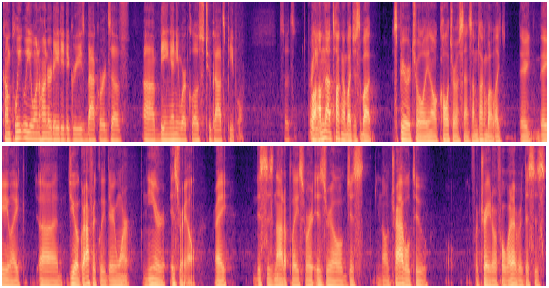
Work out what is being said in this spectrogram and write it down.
completely 180 degrees backwards of uh, being anywhere close to God's people. So it's pretty Well, I'm lit. not talking about just about spiritual, you know, cultural sense. I'm talking about like they they like uh, geographically they weren't near Israel, right? This is not a place where Israel just you know traveled to for trade or for whatever. This is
